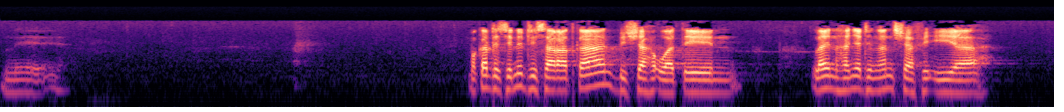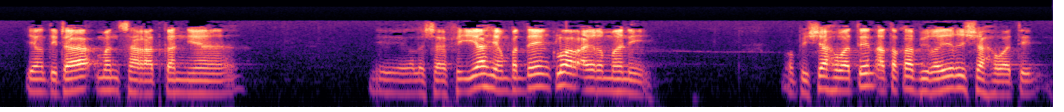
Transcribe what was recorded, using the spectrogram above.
Ini. Maka di sini disyaratkan bisyahwatin. Lain hanya dengan syafi'iyah yang tidak mensyaratkannya. Ini, kalau syafi'iyah yang penting keluar air mani. Bisyahwatin ataukah bighairi syahwatin.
